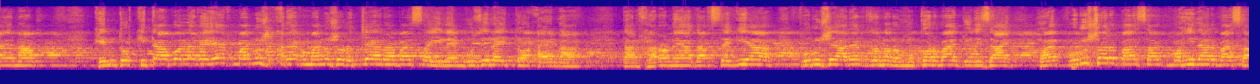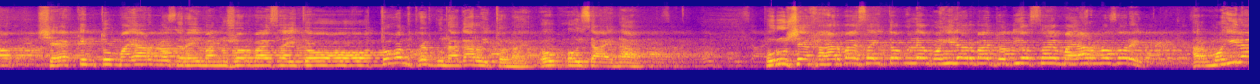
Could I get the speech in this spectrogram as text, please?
আয়না। কিন্তু কিতাব লাগে, এক মানুষ আর এক মানুষের চেহারা বা চাইলে বুঝিলাই তো আয়না। তার কারণে দেখছে গিয়া পুরুষে আরেকজনের মুখর বাই যদি চায়, হয় পুরুষের বাসাক মহিলার বাসাক সে কিন্তু মায়ার নজরে মানুষের বাই চাইতো। তখন সে গুণাগার হইতো না, ও ওই চায় না। পুরুষে বাই চাইতো বলে, মহিলার বাই যদিও চায় মায়ার নজরে। আর মহিলা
